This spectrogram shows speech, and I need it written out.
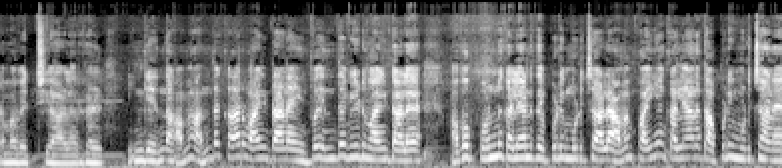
நம்ம வெற்றியாளர்கள். இங்கே இருந்து அவன் அந்த கார் வாங்கிட்டானே இப்போ இந்த வீடு வாங்கிட்டாளே அவன் பொண்ணு கல்யாணத்தை எப்படி முடிச்சாளே அவன் பையன் கல்யாணத்தை அப்படி முடிச்சானே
